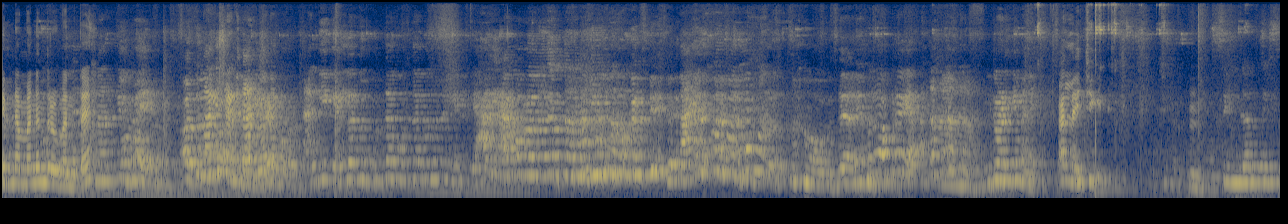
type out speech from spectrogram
ಇದು ನಮ್ಮನಂದ್ರು ಬಂತೆ. ಅಲ್ಲ ಈಚಿಗೆ. ಸಿಂಗಲ್ ಪೀಸ್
